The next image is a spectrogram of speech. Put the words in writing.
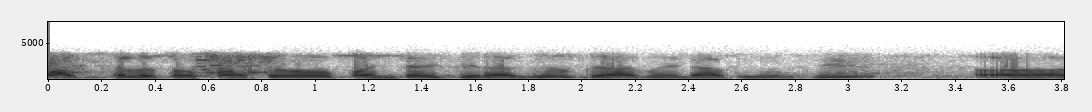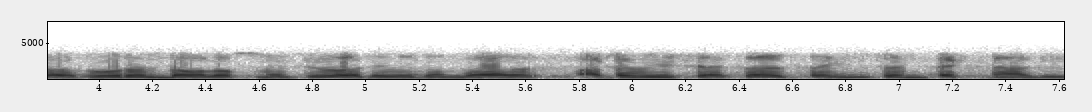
బాధ్యతలతో పాటు పంచాయతీరాజు గ్రామీణాభివృద్ధి రూరల్ డెవలప్మెంట్ అదేవిధంగా అటవీ శాఖ సైన్స్ అండ్ టెక్నాలజీ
